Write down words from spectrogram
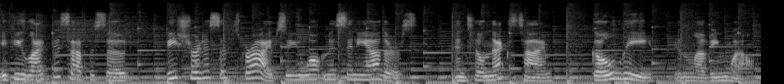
If you like this episode, be sure to subscribe so you won't miss any others. Until next time, go lead in loving well.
